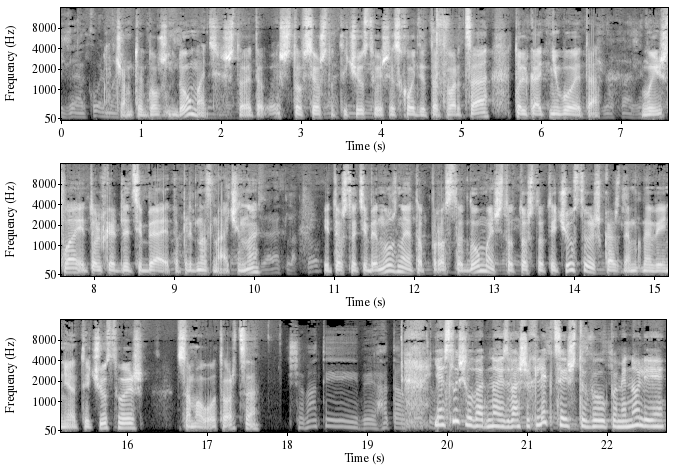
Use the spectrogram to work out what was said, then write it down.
О чем ты должен думать? Что, это, что все, что ты чувствуешь, исходит от Творца, только от Него это вышло, и только для тебя это предназначено. И то, что тебе нужно, это просто думать, что то, что ты чувствуешь каждое мгновение, ты чувствуешь самого Творца. Я слышал в одной из ваших лекций, что вы упомянули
